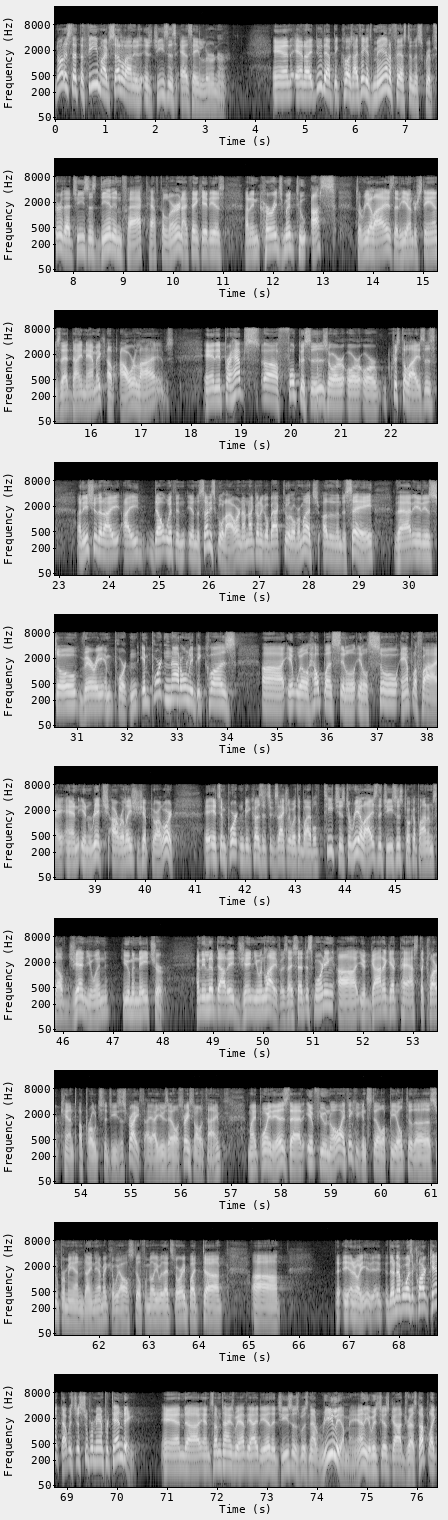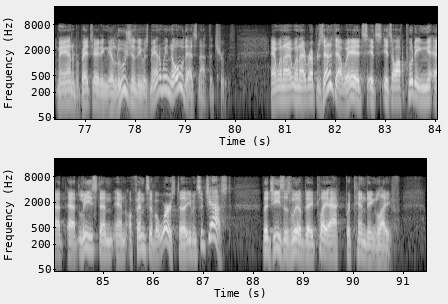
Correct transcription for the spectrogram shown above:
Notice that the theme I've settled on is, is Jesus as a learner. And, and I do that because I think it's manifest in the scripture that Jesus did, in fact, have to learn. I think it is an encouragement to us to realize that he understands that dynamic of our lives. And it perhaps uh, focuses or, or, or crystallizes an issue that I, I dealt with in, in the Sunday school hour, and I'm not going to go back to it over much other than to say that it is so very important. Important not only because uh, it will help us, it'll, it'll so amplify and enrich our relationship to our Lord. It's important because it's exactly what the Bible teaches to realize that Jesus took upon himself genuine human nature. And he lived out a genuine life. As I said this morning, uh, you got to get past the Clark Kent approach to Jesus Christ. I, I use that illustration all the time. My point is that if you know, I think you can still appeal to the Superman dynamic. Are we all still familiar with that story? But, uh, uh, you know, there never was a Clark Kent. That was just Superman pretending. And, uh, and sometimes we have the idea that Jesus was not really a man. He was just God dressed up like man and perpetuating the illusion that he was man. And we know that's not the truth. And when I, when I represent it that way, it's, it's, it's off putting at, at least and, and offensive at worst to even suggest that Jesus lived a play act pretending life.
